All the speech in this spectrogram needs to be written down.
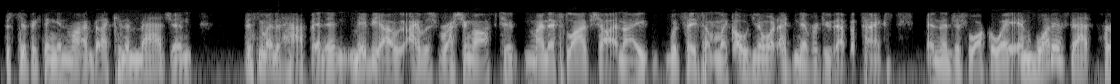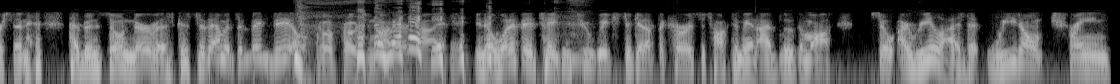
specific thing in mind, but I can imagine this might have happened, and maybe I, I was rushing off to my next live shot, and I would say something like, "Oh, you know what? I'd never do that, but thanks," and then just walk away. And what if that person had been so nervous because to them it's a big deal to approach an on-air Right. guy? You know, what if they'd taken two weeks to get up the courage to talk to me, and I blew them off? So I realized that we don't train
